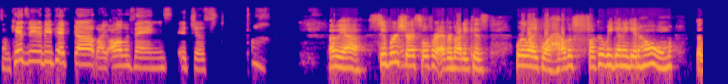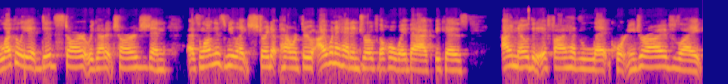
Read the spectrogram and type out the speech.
some kids need to be picked up. Like, all the things. It just, Oh yeah, super stressful for everybody because we're like, well, how the fuck are we gonna get home? But luckily, it did start. We got it charged, and as long as we like straight up powered through, I went ahead and drove the whole way back because I know that if I had let Courtney drive, like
